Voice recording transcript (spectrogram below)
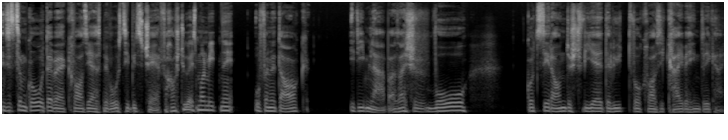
Wenn es jetzt darum geht, eben quasi das Bewusstsein zu schärfen, kannst du uns mal mitnehmen auf einen Tag in deinem Leben? Also weißt, wo geht es dir anders wie den Leuten, die quasi keine Behinderung haben?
